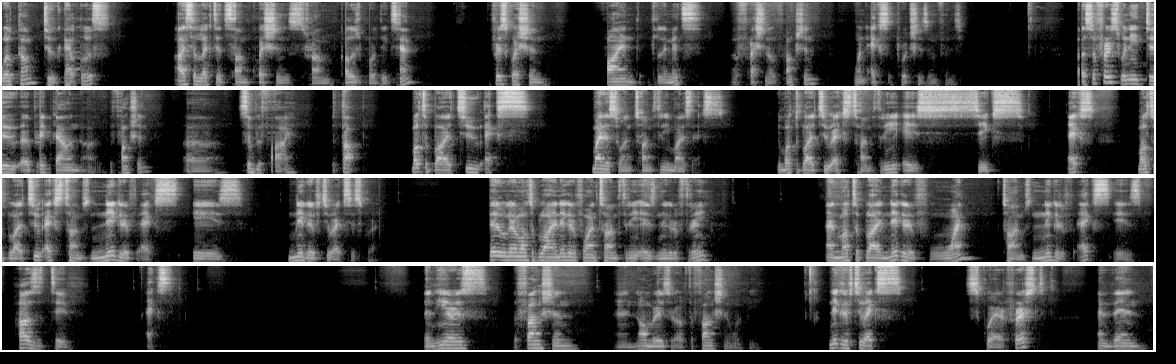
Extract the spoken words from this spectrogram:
Welcome to Calculus. I selected some questions from College Board exam. The first question, find the limits of rational function when x approaches infinity. Uh, so first we need to uh, break down uh, the function, uh, simplify the top, multiply 2x minus 1 times 3 minus x. You multiply 2x times 3 is 6x. Multiply 2x times negative x is negative 2x squared. Then we're going to multiply negative 1 times 3 is negative 3. And multiply negative 1 times negative x is positive x. Then here is the function and numerator of the function would be negative 2x square first and then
